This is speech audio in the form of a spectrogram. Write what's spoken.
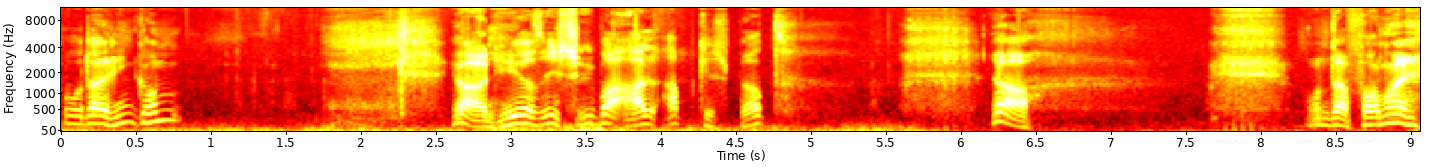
wo da hinkommen. Ja, und hier ist überall abgesperrt. Ja, und da vorne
